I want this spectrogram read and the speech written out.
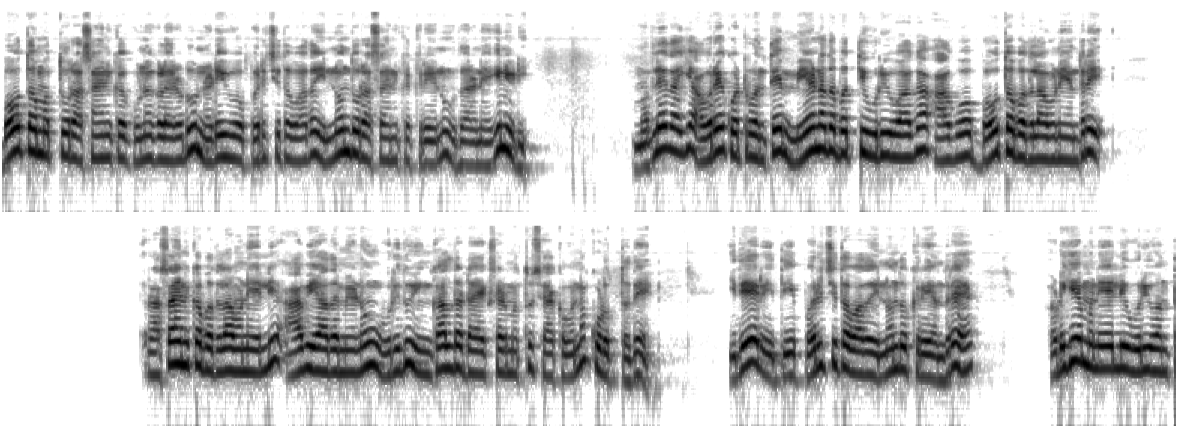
ಭೌತ ಮತ್ತು ರಾಸಾಯನಿಕ ಗುಣಗಳೆರಡೂ ನಡೆಯುವ ಪರಿಚಿತವಾದ ಇನ್ನೊಂದು ರಾಸಾಯನಿಕ ಕ್ರಿಯೆಯನ್ನು ಉದಾಹರಣೆಯಾಗಿ ನೀಡಿ. ಮೊದಲನೇದಾಗಿ ಅವರೇ ಕೊಟ್ಟಿರುವಂತೆ ಮೇಣದ ಬತ್ತಿ ಉರಿಯುವಾಗ ಆಗುವ ಭೌತ ಬದಲಾವಣೆ ಅಂದರೆ ರಾಸಾಯನಿಕ ಬದಲಾವಣೆಯಲ್ಲಿ ಆವಿಯಾದ ಮೇಣವು ಉರಿದು ಇಂಗಾಲದ ಡೈಆಕ್ಸೈಡ್ ಮತ್ತು ಶಾಖವನ್ನು ಕೊಡುತ್ತದೆ. ಇದೇ ರೀತಿ ಪರಿಚಿತವಾದ ಇನ್ನೊಂದು ಕ್ರಿಯೆ ಅಂದರೆ ಅಡುಗೆ ಮನೆಯಲ್ಲಿ ಉರಿಯುವಂಥ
